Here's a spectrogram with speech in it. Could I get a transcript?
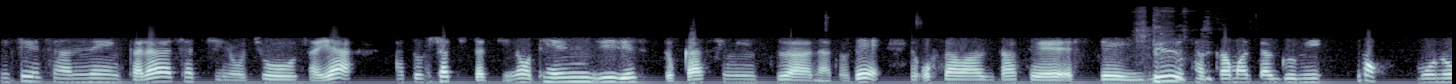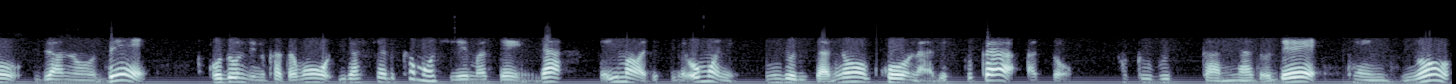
2003年からシャチの調査やあとシャチたちの展示ですとか市民ツアーなどでお騒がせしている高俣組のものなのでご存知の方もいらっしゃるかもしれませんが今はですね主にみどりさんのコーナーですとかあと博物館などで展示を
